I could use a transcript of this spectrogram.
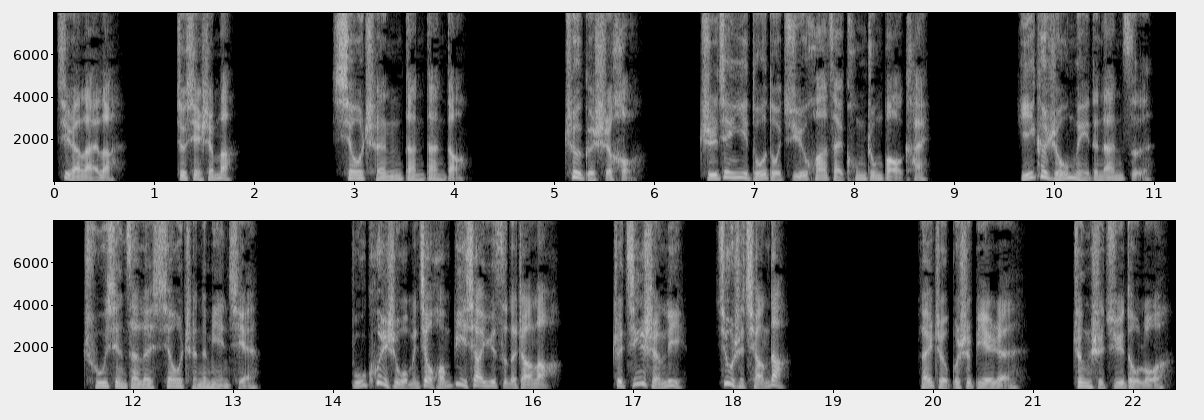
既然来了，就现身吧。萧晨淡淡道。这个时候，只见一朵朵菊花在空中爆开，一个柔美的男子出现在了萧晨的面前。不愧是我们教皇陛下御赐的长老，这精神力就是强大。来者不是别人，正是菊斗罗。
